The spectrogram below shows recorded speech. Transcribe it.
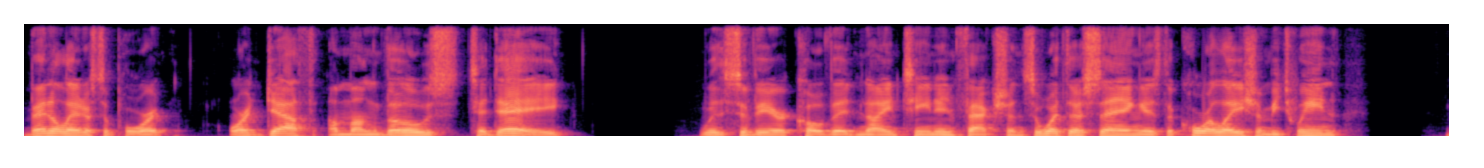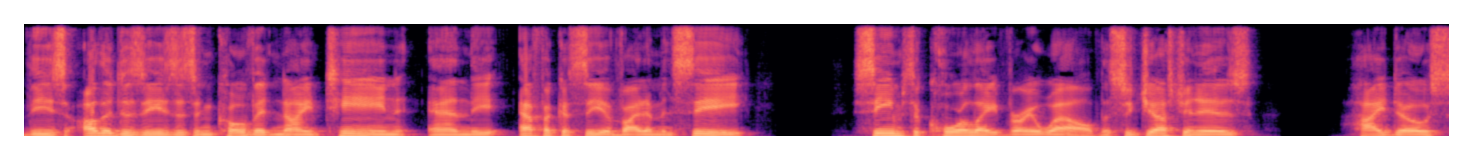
ventilator support, or death among those today with severe COVID 19 infection. So, what they're saying is the correlation between these other diseases and COVID 19 and the efficacy of vitamin C seems to correlate very well. The suggestion is high dose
